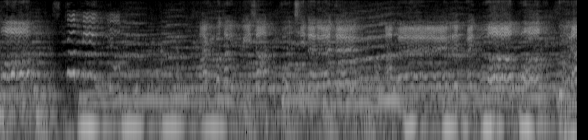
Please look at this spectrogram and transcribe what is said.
po'. Sto meglio. Ecco tal guisa, ucciderete, ma per ben uopo, cura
